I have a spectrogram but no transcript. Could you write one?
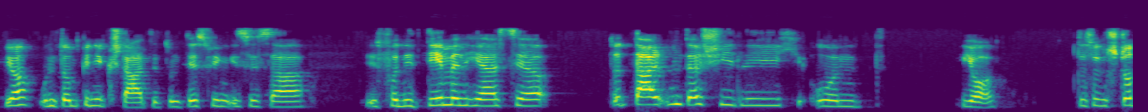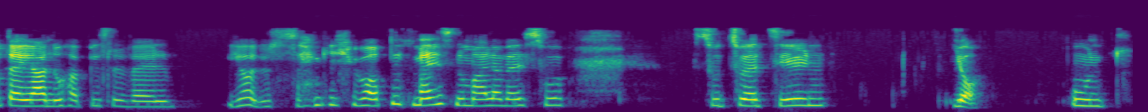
Ja, und dann bin ich gestartet. Und deswegen ist es auch von den Themen her sehr total unterschiedlich und ja, deswegen stotter ich ja noch ein bisschen, weil ja, das ist eigentlich überhaupt nicht meins, normalerweise so, so zu erzählen. Ja, und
